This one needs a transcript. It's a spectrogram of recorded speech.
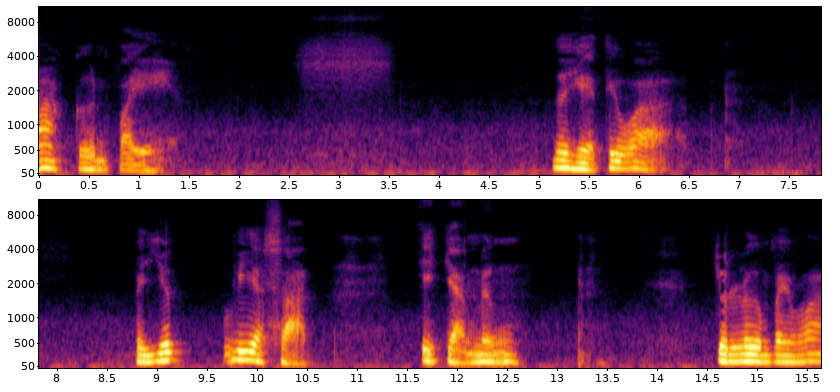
มากเกินไป ด้วยเหตุที่ว่า ไปยึด วิทยาศาสตร์ อีกอย่างหนึ่ง จนลืมไปว่า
